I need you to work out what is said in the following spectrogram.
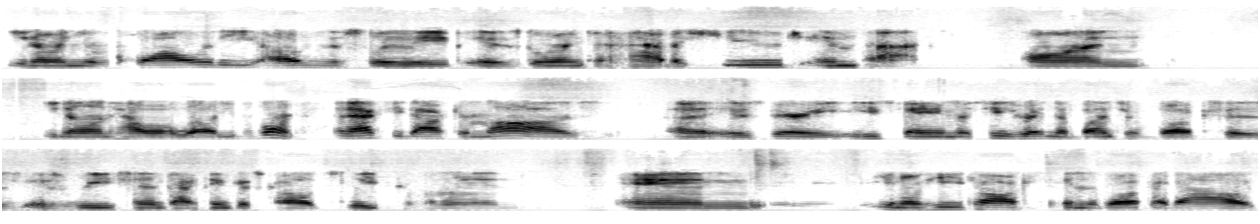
You know and your quality of the sleep is going to have a huge impact on you know, on how well you perform. And actually, Dr. Maas uh, is very, he's famous. He's written a bunch of books. His, his recent, I think it's called Sleep to Win. And, you know, he talks in the book about,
